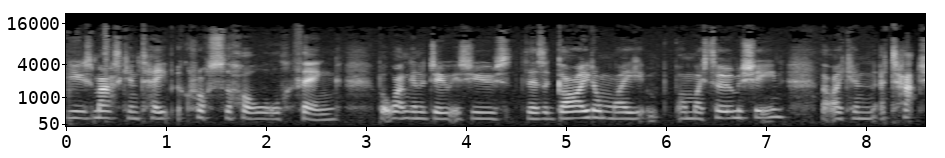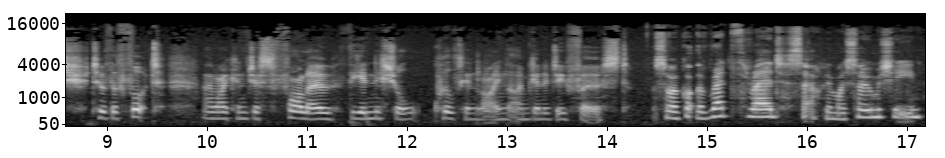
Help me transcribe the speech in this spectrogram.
use masking tape across the whole thing but what I'm going to do is use there's a guide on my on my sewing machine that I can attach to the foot and I can just follow the initial quilting line that I'm going to do first. So I've got the red thread set up in my sewing machine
